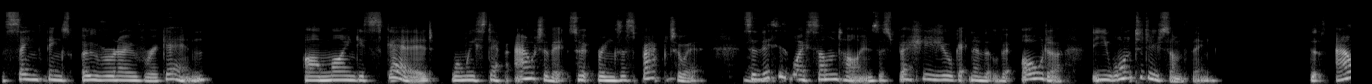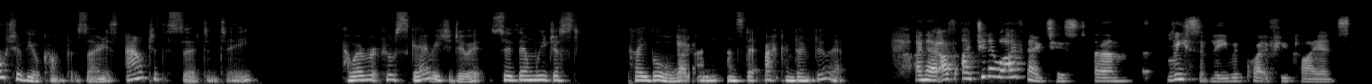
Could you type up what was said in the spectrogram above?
the same things over and over again, our mind is scared when we step out of it. So it brings us back to it. So Mhm. this is why sometimes, especially as you're getting a little bit older, that you want to do something that's out of your comfort zone, it's out of the certainty. However, it feels scary to do it. So then we just play ball and, and step back and don't do it. I know. I've, I, do you know what I've noticed um, recently with quite a few clients,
